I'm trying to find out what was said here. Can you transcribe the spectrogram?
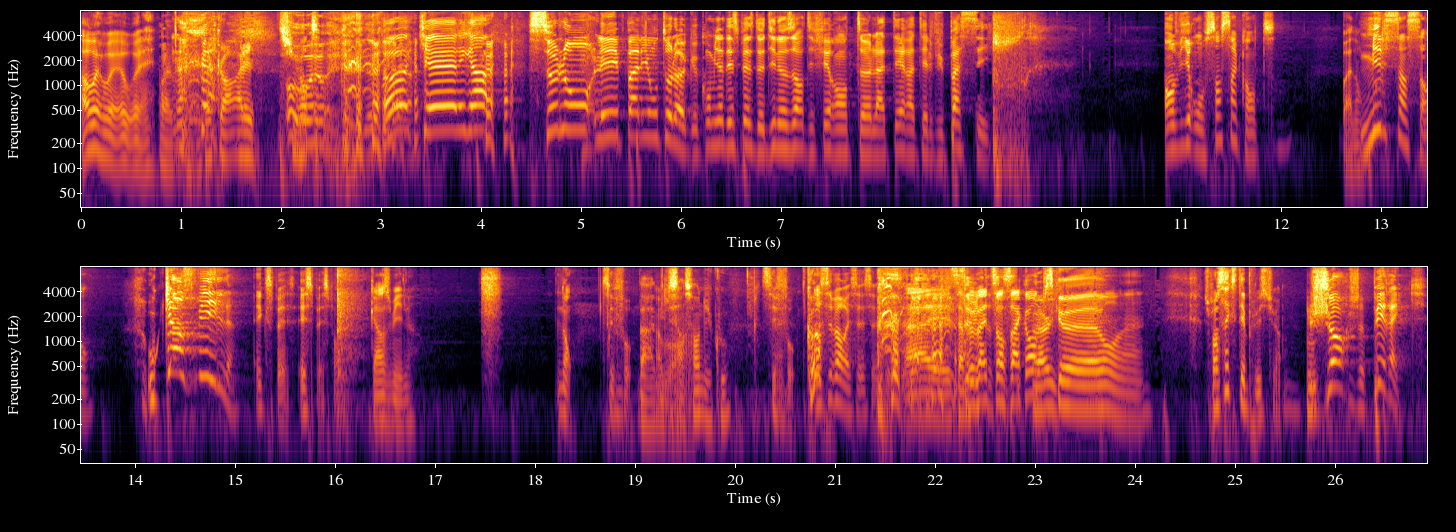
Ah ouais ouais ouais. Ouais, d'accord, allez, suivante. ok les gars. Selon les paléontologues, combien d'espèces de dinosaures différentes la Terre a-t-elle vu passer? Environ 150, Bah non. 1500 ou 15 000 espèces. espèces pardon. 15 000. C'est faux. Bah, Ah bon. 1500 du coup. C'est faux. Quoi Non, c'est pas vrai. c'est- c'est- Ah, et ça peut pas être 150 Ah parce que bon. euh, Je pensais que c'était plus tu vois. Georges Perec.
